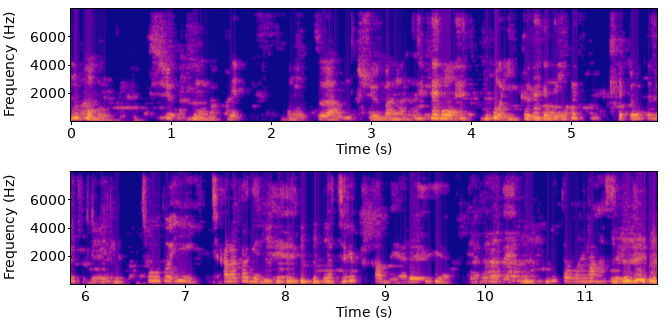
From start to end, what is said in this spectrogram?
う、もう、しゅもうね、このツアーも終盤なので、もう、もういい加減に手とべきで、ね、ちょうどいい力加減で脱力感でやるややるのでいいと思いますみたいな。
